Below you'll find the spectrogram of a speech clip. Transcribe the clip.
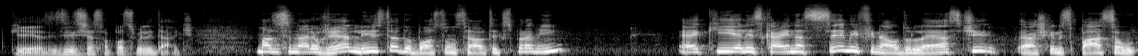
porque existe essa possibilidade. Mas o cenário realista do Boston Celtics para mim é que eles caem na semifinal do leste. Acho que eles passam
